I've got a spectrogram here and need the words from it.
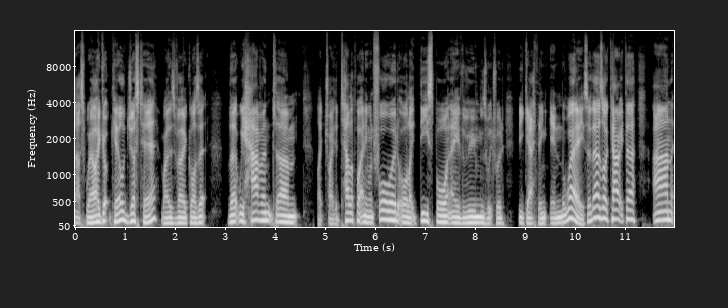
that's where I got killed, just here, by this very closet, that we haven't um, like tried to teleport anyone forward or like despawn any of the rooms which would be getting in the way. So there's our character, and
